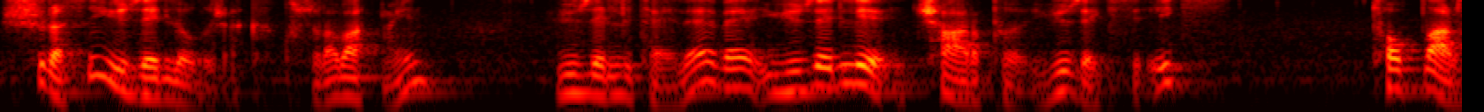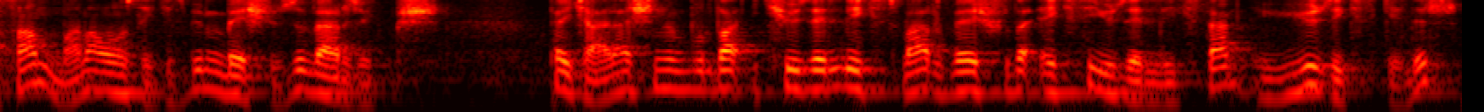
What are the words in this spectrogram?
Şurası 150 olacak. Kusura bakmayın. 150 TL ve 150 çarpı 100 eksi x toplarsam bana 18.500'ü verecekmiş. Pekala şimdi burada 250x var ve şurada eksi 150x'ten 100x gelir.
